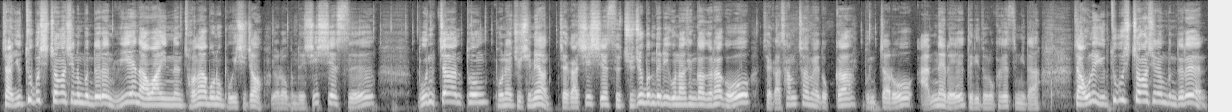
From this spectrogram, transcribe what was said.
자, 유튜브 시청하시는 분들은 위에 나와 있는 전화번호 보이시죠? 여러분들 CCS 문자 한 통 보내주시면 제가 CCS 주주분들이구나 생각을 하고 제가 3차 매도가 문자로 안내를 드리도록 하겠습니다. 자, 오늘 유튜브 시청하시는 분들은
